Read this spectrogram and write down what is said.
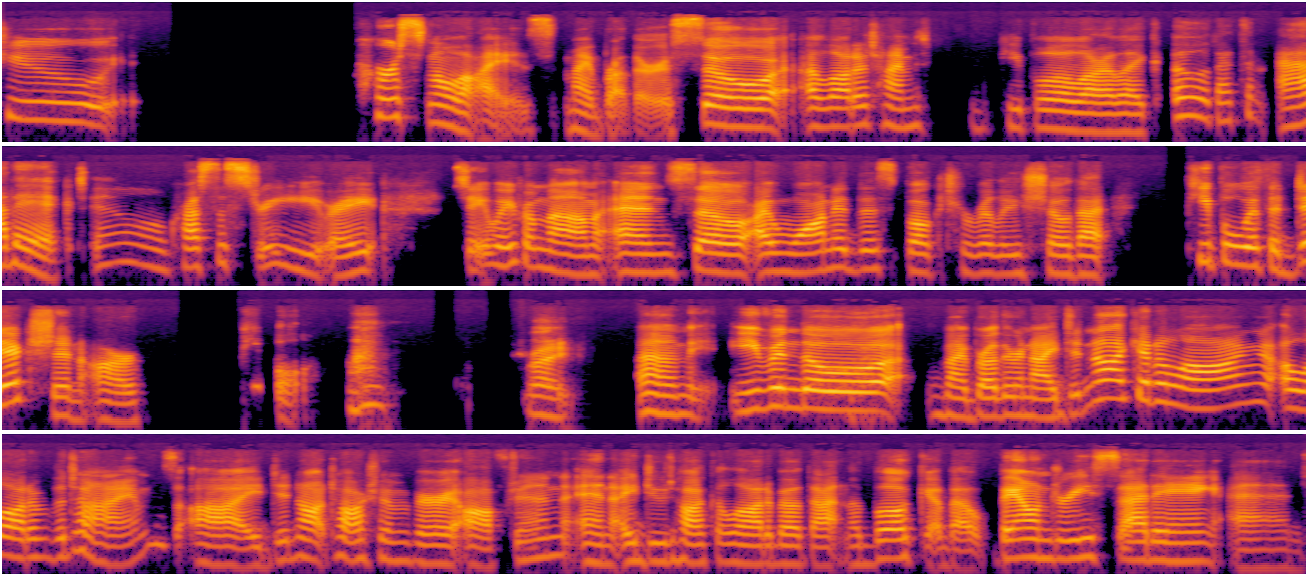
to personalize my brother. So a lot of times people are like, oh, that's an addict. Oh, across the street, right? Stay away from them. And so I wanted this book to really show that people with addiction are people. right. Um, even though my brother and I did not get along a lot of the times, I did not talk to him very often. And I do talk a lot about that in the book about boundary setting and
